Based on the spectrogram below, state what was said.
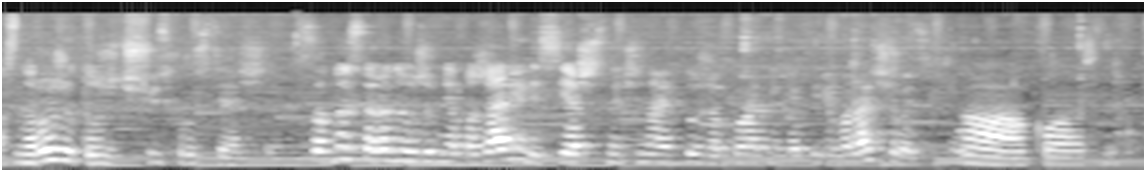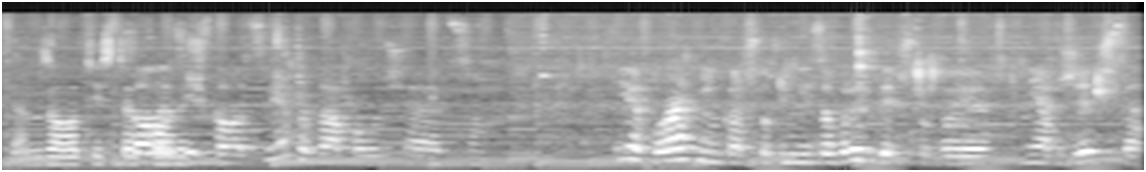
а снаружи тоже чуть-чуть хрустящее. С одной стороны уже у меня пожарились, я сейчас начинаю их тоже аккуратненько переворачивать. А, классно. Там золотистая корочка. Золотистого цвета, да, получается. И аккуратненько, чтобы не забрызгать, чтобы не обжечься.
